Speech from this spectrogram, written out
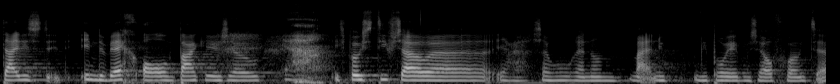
tijdens de, in de weg al een paar keer zo Ja. iets positiefs zou, eh, ja, zou horen. En dan, maar nu, nu probeer ik mezelf gewoon te,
